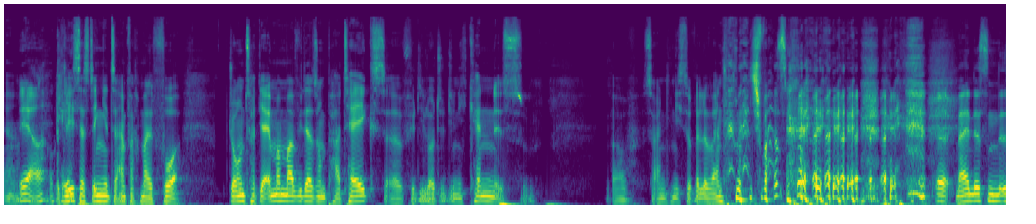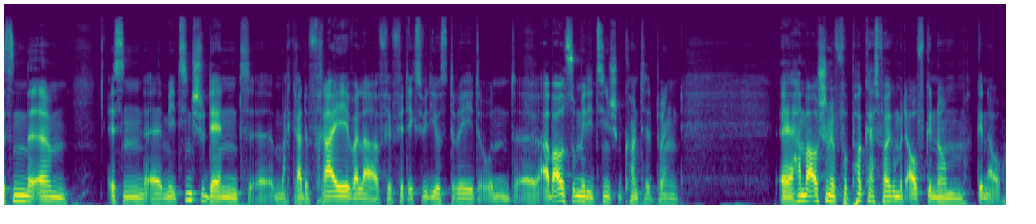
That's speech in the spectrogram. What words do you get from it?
Ja, ja okay. Ich lese das Ding jetzt einfach mal vor. Jones hat ja immer mal wieder so ein paar Takes. Äh, für die Leute, die nicht kennen, ist Oh, ist eigentlich nicht so relevant. Spaß. äh, nein, ist ein, ist ein, ähm, ist ein äh, Medizinstudent, äh, macht gerade frei, weil er für FitX Videos dreht und äh, aber auch so medizinischen Content bringt. Äh, haben wir auch schon eine Podcast-Folge mit aufgenommen, genau.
